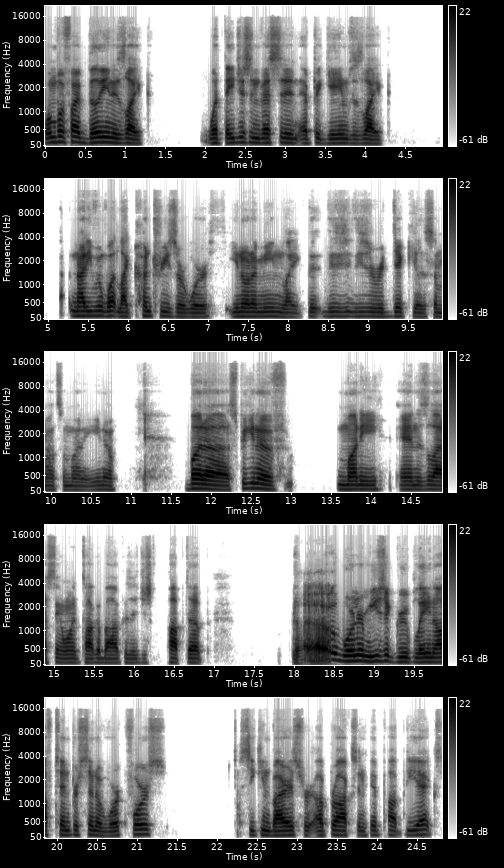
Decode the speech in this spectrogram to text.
1.5 billion is like what they just invested in Epic Games is like not even what like countries are worth. You know what I mean? Like th- these these are ridiculous amounts of money. You know. But uh speaking of money, and this is the last thing I want to talk about because it just popped up uh, Warner Music Group laying off 10% of workforce, seeking buyers for Uproxx and Hip Hop DX.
